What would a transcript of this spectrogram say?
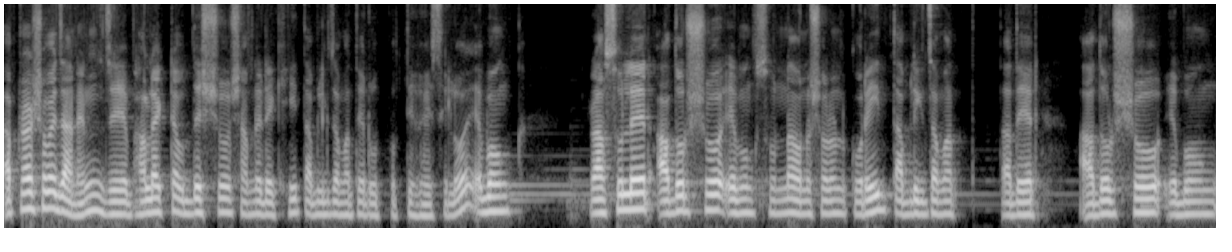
আপনারা সবাই জানেন যে ভালো একটা উদ্দেশ্য সামনে রেখেই তাবলিগ জামাতের উৎপত্তি হয়েছিল এবং রাসূলের আদর্শ এবং সুন্নাহ অনুসরণ করেই তাবলিগ জামাত তাদের আদর্শ এবং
